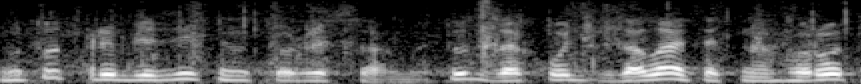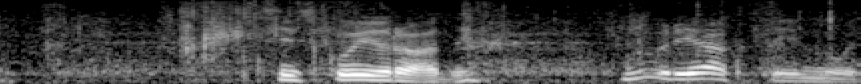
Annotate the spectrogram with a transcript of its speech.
Ну тут приблизительно те же саме. Тут заходять, залазять на город сільської ради. Ну, реакції ноль.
